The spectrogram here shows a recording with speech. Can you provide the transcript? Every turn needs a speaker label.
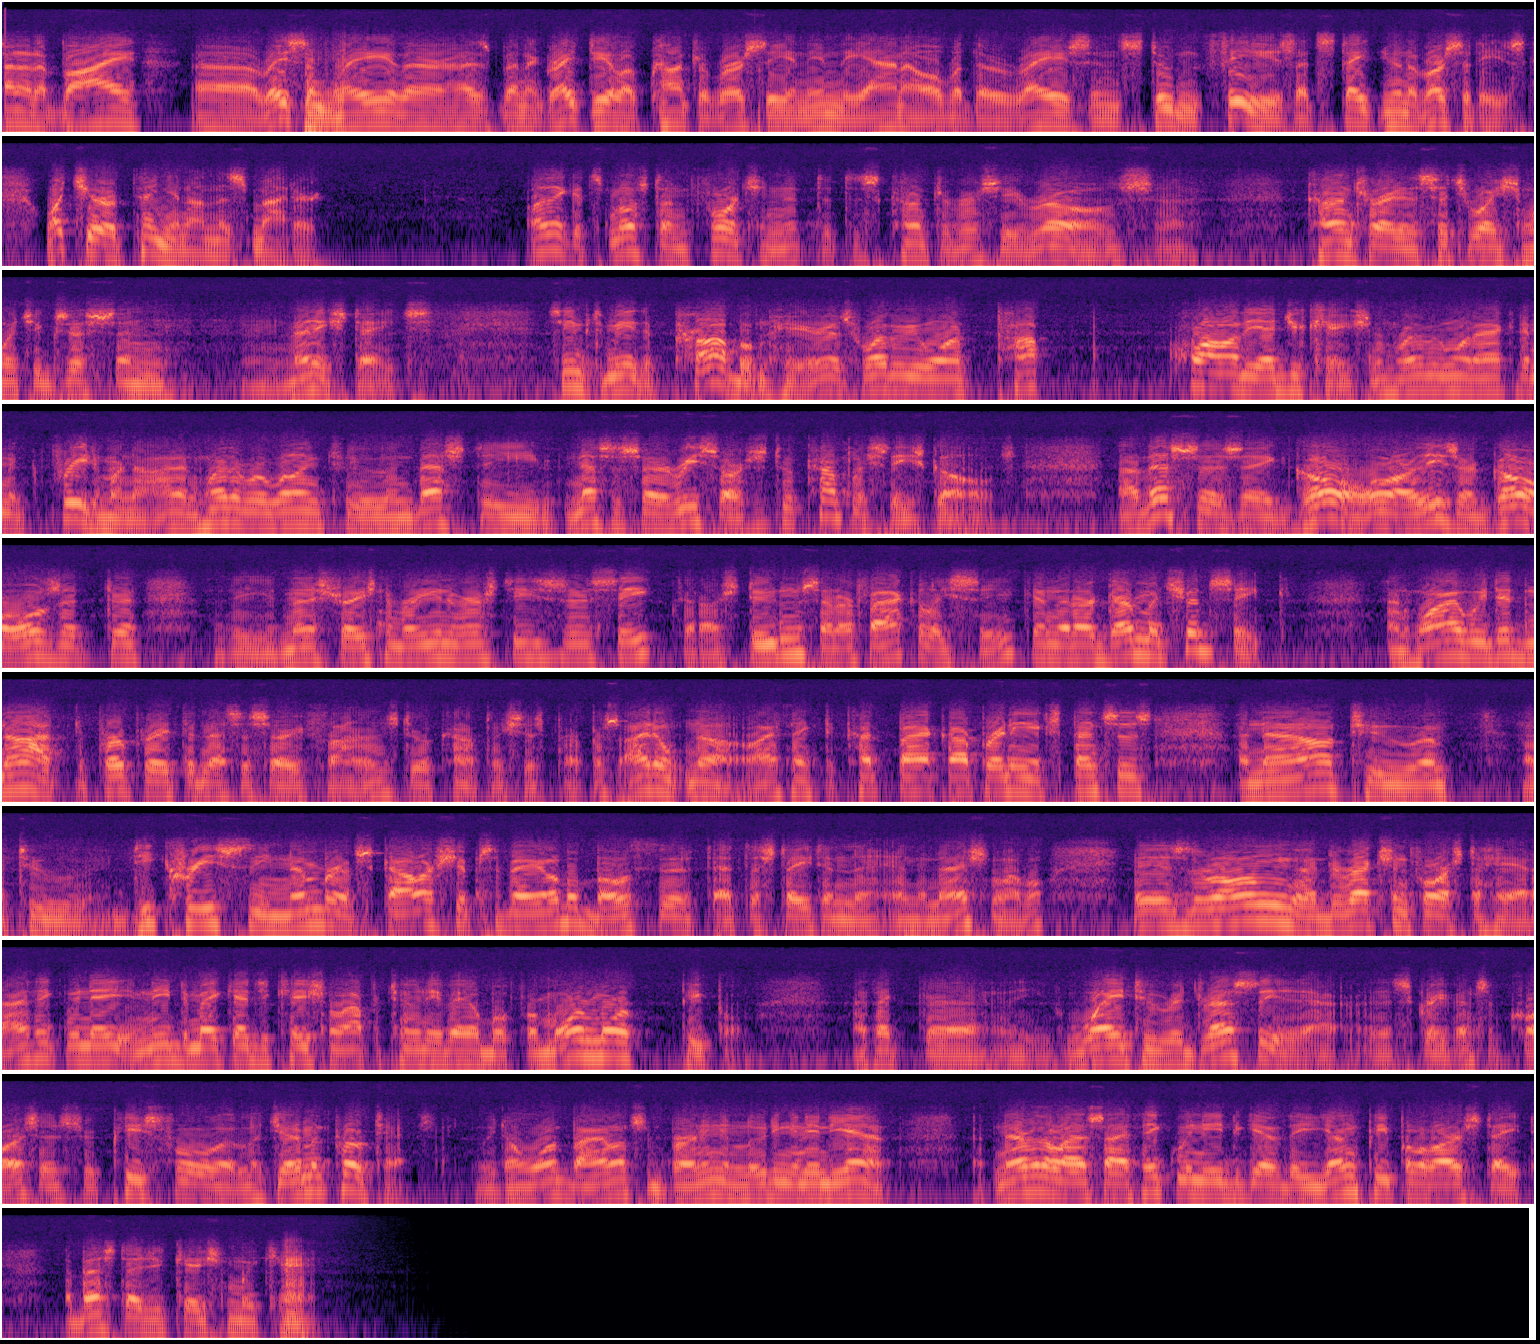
Speaker 1: Senator Bayh, uh, recently there has been a great deal of controversy in Indiana over the raise in student fees at state universities. What's your opinion on this matter?
Speaker 2: I think it's most unfortunate that this controversy arose, uh, contrary to the situation which exists in, in many states. It seems to me the problem here is whether we want top quality education, whether we want academic freedom or not, and whether we're willing to invest the necessary resources to accomplish these goals. Now, this is a goal, or these are goals that uh, the administration of our universities uh, seek, that our students and our faculty seek, and that our government should seek. And why we did not appropriate the necessary funds to accomplish this purpose, I don't know. I think to cut back operating expenses uh, now, to um, uh, to decrease the number of scholarships available, both at, at the state and the, and the, national level, is the wrong uh, direction for us to head. I think we need, need to make educational opportunity available for more and more people. I think uh, the way to redress the, uh, this grievance, of course, is through peaceful, uh, legitimate protest. We don't want violence and burning and looting in Indiana. But nevertheless, I think we need to give the young people of our state the best education we can.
